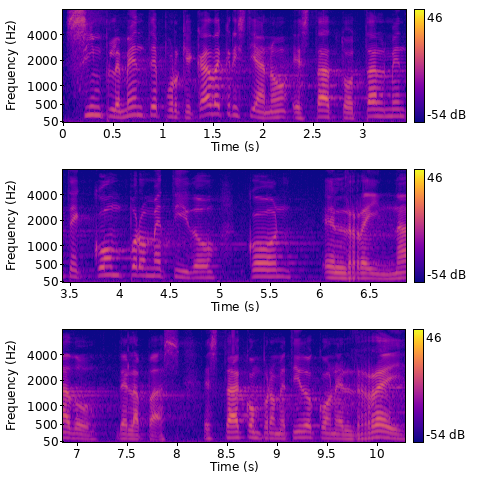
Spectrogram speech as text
Simplemente porque cada cristiano está totalmente comprometido con el reinado de la paz. Está comprometido con el rey,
